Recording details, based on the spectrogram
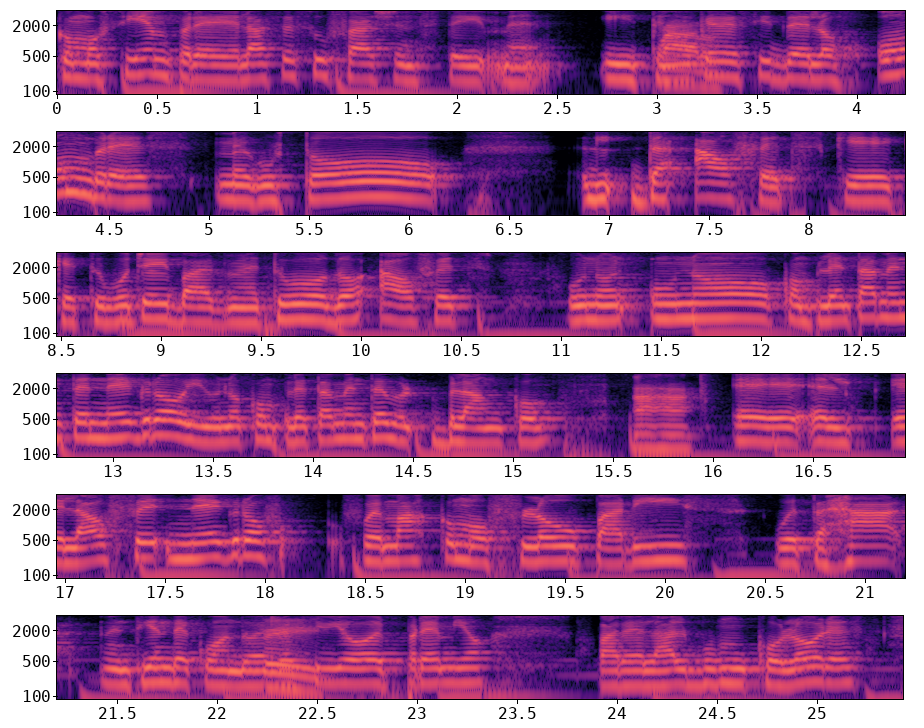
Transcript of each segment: como siempre, él hace su fashion statement. Y tengo que decir, de los hombres, me gustó the outfits que, que tuvo J Balvin. Tuvo dos outfits, uno, uno completamente negro y uno completamente blanco. Eh, el, outfit negro fue más como Flow Paris with the hat, ¿me entiende? Cuando él recibió el premio para el álbum Colores.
